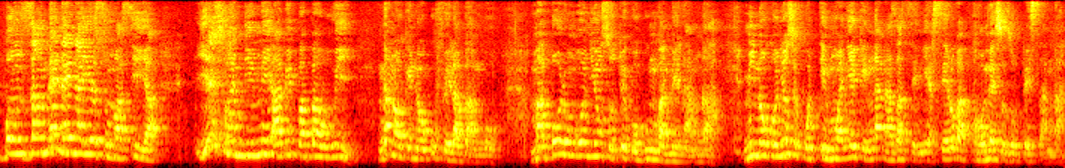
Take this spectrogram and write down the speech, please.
bonzambe na ye na yesu masiya. Yesu andimi abi papa wi nga na okende okufela bango. Mabolongo nyonso to ekogumbamela nga minoko nyonso ekotémoigne ke nga naza seigneur. Selo bapromese ozopesa nga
